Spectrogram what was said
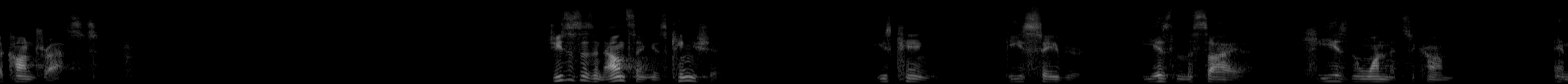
a contrast. Jesus is announcing his kingship. He's king, he's Savior, he is the Messiah, he is the one that's to come. And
